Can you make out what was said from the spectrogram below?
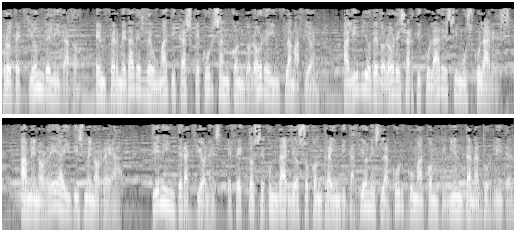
Protección del hígado. Enfermedades reumáticas que cursan con dolor e inflamación. Alivio de dolores articulares y musculares. Amenorrea y dismenorrea. Tiene interacciones, efectos secundarios o contraindicaciones la cúrcuma con pimienta Naturleader.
